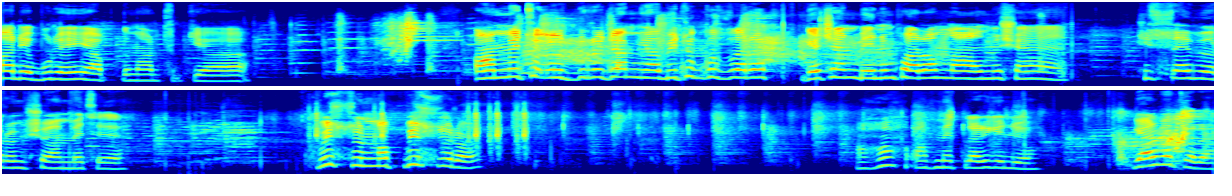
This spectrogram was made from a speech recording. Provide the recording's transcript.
Var ya burayı yaptım artık ya. Ahmet'i öldüreceğim ya. Bütün kızları geçen benim paramla almış he. Hiç sevmiyorum şu Ahmet'i. Bir sürü not bir sürü. Aha Ahmetler geliyor. Gel bakalım.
